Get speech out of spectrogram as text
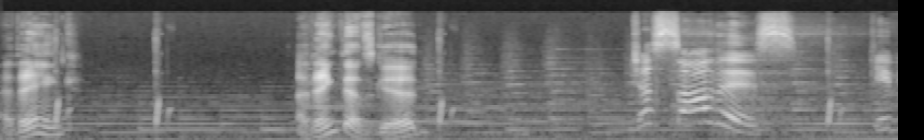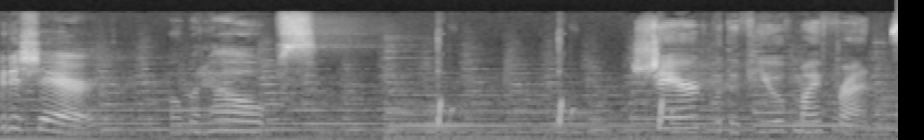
I think. I think that's good. Just saw this. Gave it a share. Hope it helps. Shared with a few of my friends.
